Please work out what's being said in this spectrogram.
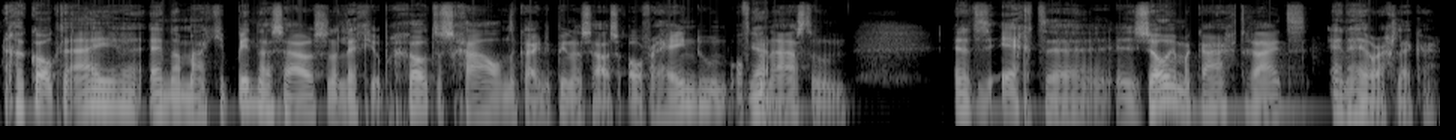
Gekookte eieren en dan maak je pindasaus. En dan leg je op een grote schaal. En dan kan je de pindasaus overheen doen of Ja. ernaast doen. En het is echt eh, zo in elkaar gedraaid en heel erg lekker.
